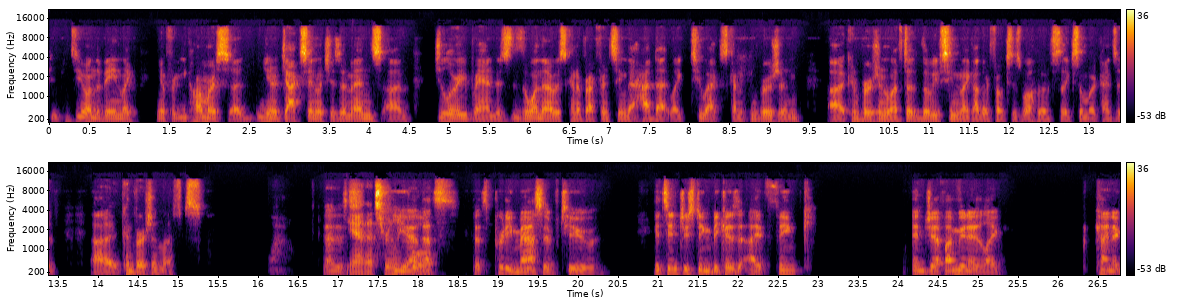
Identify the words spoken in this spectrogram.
continue on the vein like you know for e-commerce uh, you know Jaxxon which is a men's um, jewelry brand is, is the one that I was kind of referencing that had that like 2x kind of conversion uh conversion lift though we've seen like other folks as well who have like similar kinds of uh conversion lifts Wow. That is Yeah, that's really yeah, cool. that's that's pretty massive too. It's interesting because I think and Jeff, I'm gonna like kind of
